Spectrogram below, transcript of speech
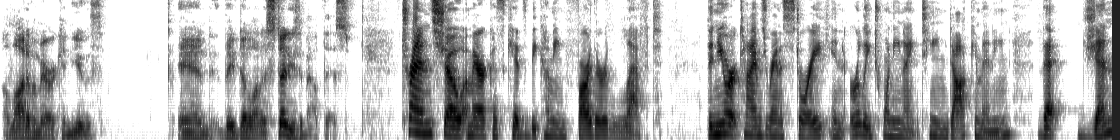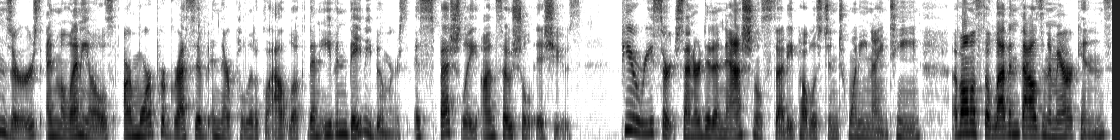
a lot of American youth, and they've done a lot of studies about this. Trends show America's kids becoming farther left. The New York Times ran a story in early 2019 documenting that Genzers and millennials are more progressive in their political outlook than even baby boomers, especially on social issues. Pew Research Center did a national study published in 2019 of almost 11,000 Americans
